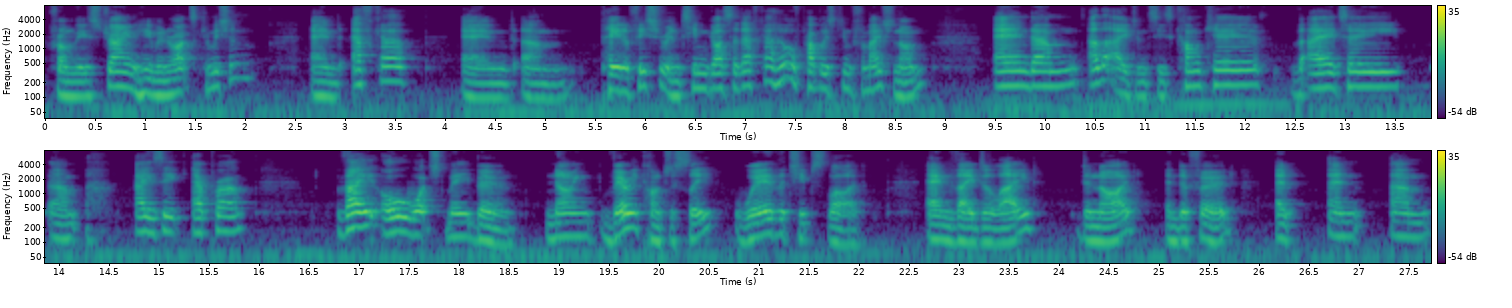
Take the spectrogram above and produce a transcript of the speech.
from the Australian Human Rights Commission and AFCA and um, Peter Fisher and Tim Goss at AFCA, who have published information on, and um, other agencies, Comcare, the AAT, um, ASIC, APRA, they all watched me burn knowing very consciously where the chips lied, and they delayed, denied, and deferred, and and um,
